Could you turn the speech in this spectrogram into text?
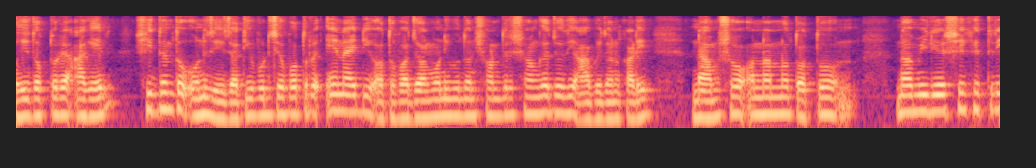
অধিদপ্তরের আগের সিদ্ধান্ত অনুযায়ী জাতীয় পরিচয়পত্র, এনআইডি অথবা জন্ম নিবন্ধন সনদের সঙ্গে যদি আবেদনকারীর নাম সহ অন্যান্য তথ্য না মিলিয়ে, সেক্ষেত্রে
